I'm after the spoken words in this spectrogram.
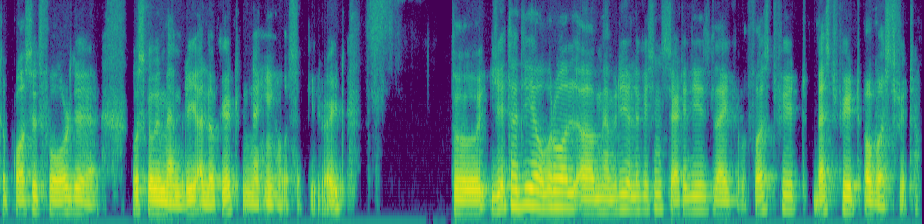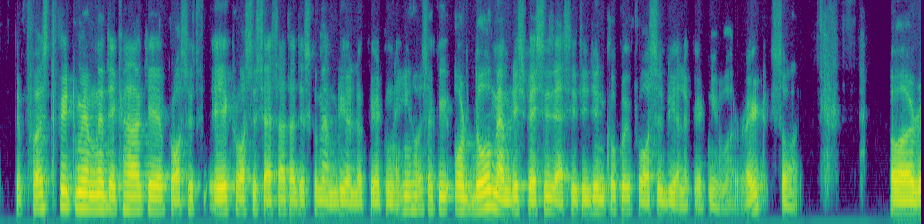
तो प्रोसेस फोर जो है, उसको भी मेमोरी एलोकेट नहीं हो सकी राइट तो ये था जी overall memory allocation strategies like first fit best fit और वर्स्ट फिट तो फ़र्स्ट फिट में हमने देखा कि प्रोसेस एक प्रोसेस ऐसा था जिसको मेमोरी एलोकेट नहीं हो सकी और दो मेमोरी स्पेसेस ऐसी थी जिनको कोई प्रोसेस भी एलोकेट नहीं हुआ राइट सो और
